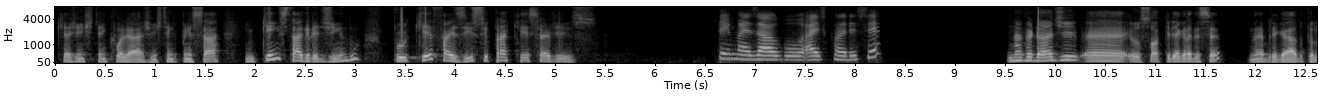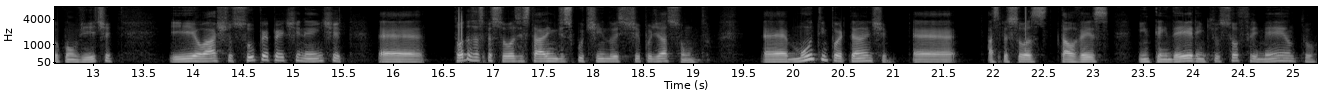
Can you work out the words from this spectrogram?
que a gente tem que olhar, a gente tem que pensar em quem está agredindo, por que faz isso e para que serve isso. Tem mais algo a esclarecer? Na verdade, é, eu só queria agradecer, né? Obrigado pelo convite. E eu acho super pertinente é, todas as pessoas estarem discutindo esse tipo de assunto. É muito importante é, as pessoas talvez entenderem que o sofrimento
